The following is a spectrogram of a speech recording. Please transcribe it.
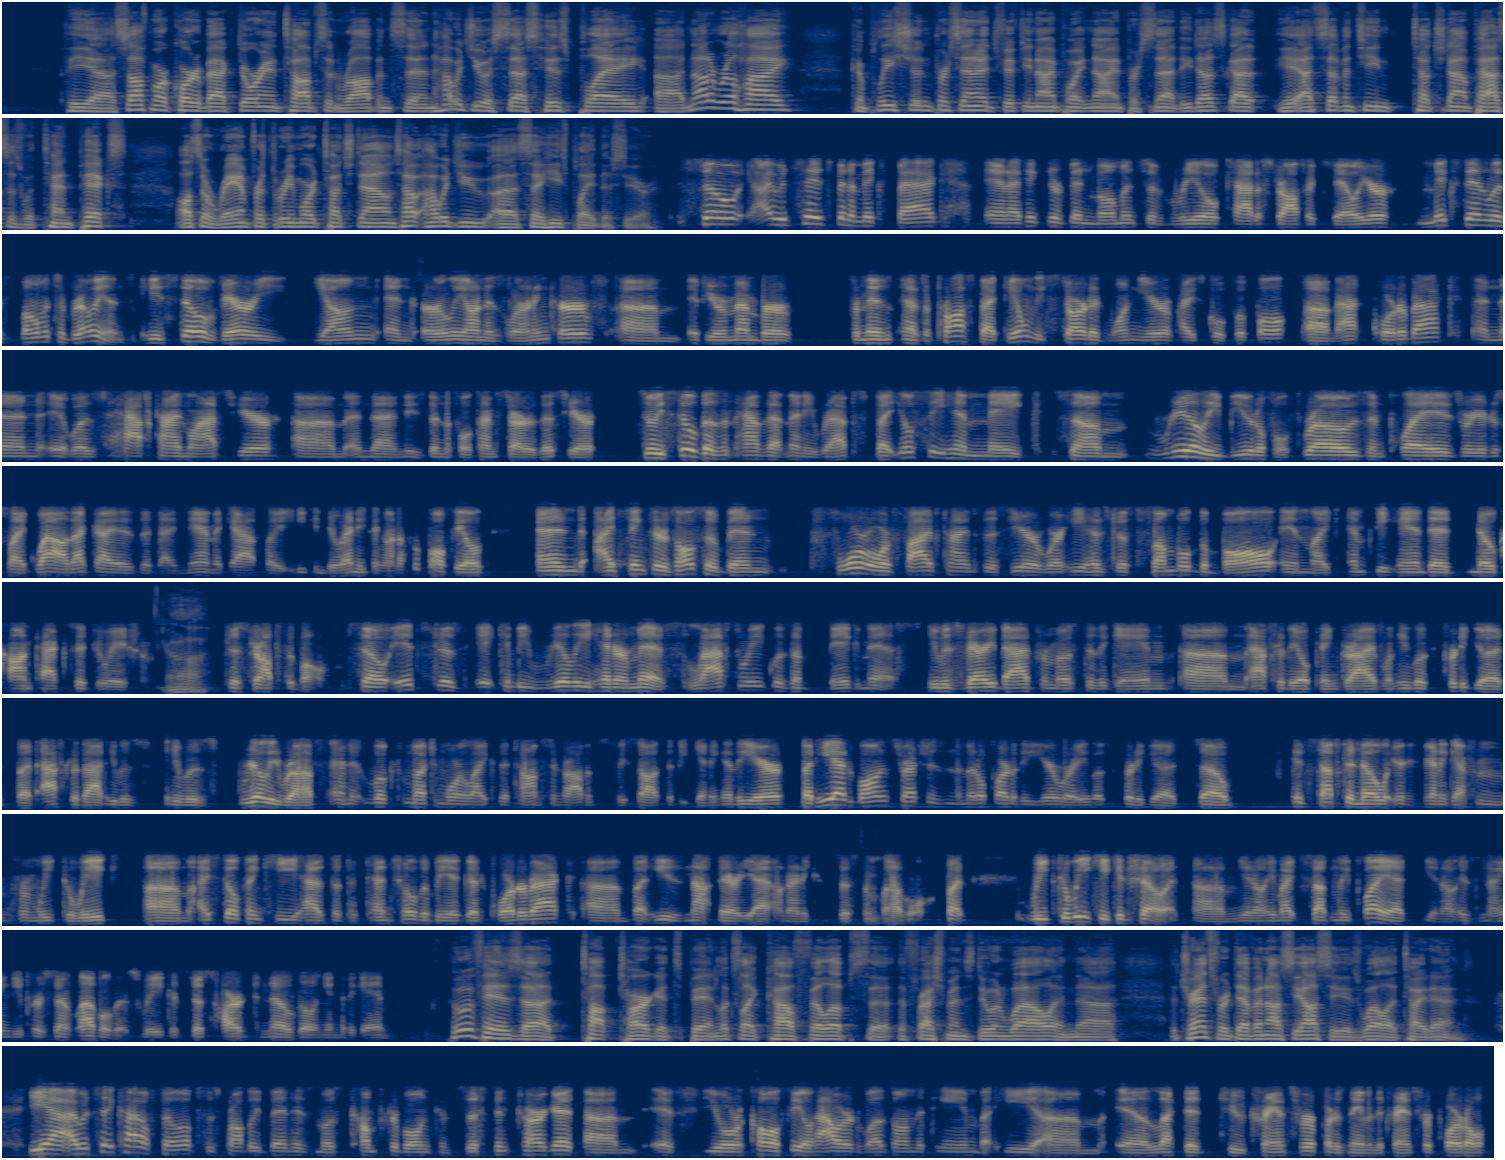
The uh, sophomore quarterback, Dorian Thompson Robinson, how would you assess his play? Uh, not a real high completion percentage 59.9% he does got he had 17 touchdown passes with 10 picks. Also ran for three more touchdowns. How, how would you uh, say he's played this year? So i would say it's been a mixed bag and i think there have been moments of real catastrophic failure mixed in with moments of brilliance. He's still very young and early on his learning curve. Um, if you remember from him as a prospect, he only started one year of high school football um, at quarterback, and then it was halftime last year, um, and then he's been the full time starter this year. So he still doesn't have that many reps, but you'll see him make some really beautiful throws and plays where you're just like, wow, that guy is a dynamic athlete. He can do anything on a football field. And I think there's also been four or five times this year where he has just fumbled the ball in like empty-handed, no contact situations. Uh. Just drops the ball. So it's just it can be really hit or miss. Last week was a big miss. He was very bad for most of the game um, after the opening drive when he looked pretty good, but after that he was he was really rough, and it looked much more like the Thompson Robinson we saw at the beginning of the year. But he had long stretches in the middle part of the year where he looked pretty good. So it's tough to know what you're going to get from from week to week. Um, I still think he has the potential to be a good quarterback, um, but he's not there yet on any consistent level. But week to week, he can show it. Um, you know, he might suddenly play at you know his 90% level this week. It's just hard to know going into the game. Who of his uh, top targets been? Looks like Kyle Phillips, the, the freshman's doing well, and uh, the transfer Devin Asiasi as well at tight end. Yeah, I would say Kyle Phillips has probably been his most comfortable and consistent target. Um, if you'll recall, Theo Howard was on the team, but he um, elected to transfer, put his name in the transfer portal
